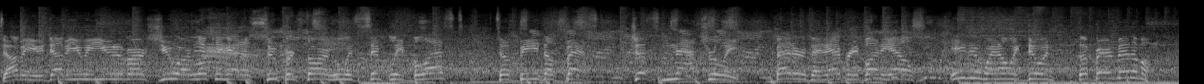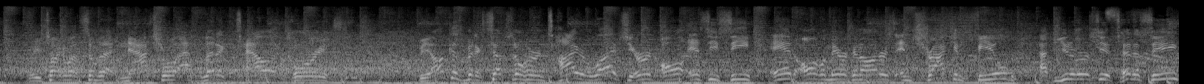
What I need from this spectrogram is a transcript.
WWE Universe, you are looking at a superstar who is simply blessed to be the best. Just naturally better than everybody else, even when only doing the bare minimum. When you talk about some of that natural athletic talent, Corey, Bianca's been exceptional her entire life. She earned all SEC and All-American honors in track and field at the University of Tennessee.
